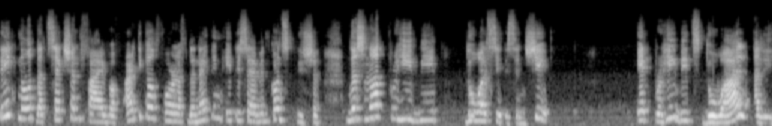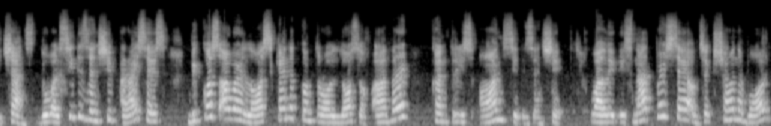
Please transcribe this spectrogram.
Take note that Section 5 of Article 4 of the 1987 Constitution does not prohibit dual citizenship. It prohibits dual allegiance. Dual citizenship arises because our laws cannot control laws of other countries on citizenship. While it is not per se objectionable,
